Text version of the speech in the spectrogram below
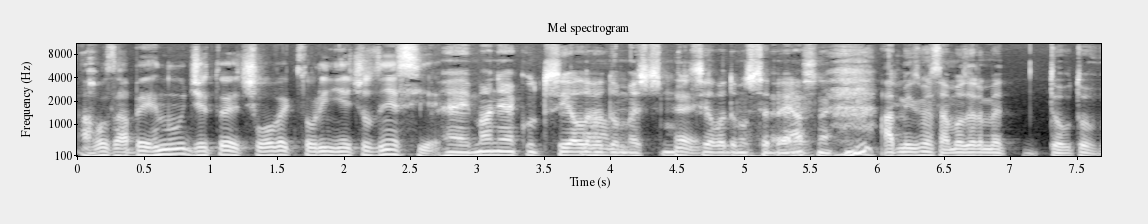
a ho zabehnúť, že to je človek, ktorý niečo znesie. Hej, má nejakú cieľvedomosť, cieľvedomosť sebe, hey. jasné. A my sme samozrejme touto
